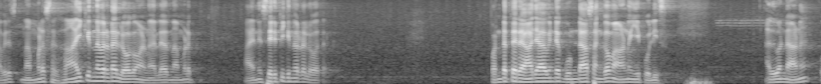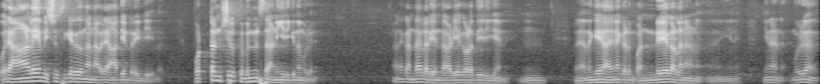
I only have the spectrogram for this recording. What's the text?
അവർ നമ്മളെ സഹായിക്കുന്നവരുടെ ലോകമാണ്. അല്ലാതെ നമ്മളെ അനുസരിപ്പിക്കുന്നവരുടെ ലോകത്തല്ല. പണ്ടത്തെ രാജാവിന്റെ ഗുണ്ടാ സംഘമാണ് ഈ പോലീസ്. അതുകൊണ്ടാണ് ഒരാളെയും വിശ്വസിക്കരുതെന്നാണ് അവരെ ആദ്യം ട്രെയിൻ ചെയ്യുന്നത്. പൊട്ടൻഷ്യൽ ക്രിമിനൽസ് ഈ ഇരിക്കുന്ന മുഴുവൻ അവനെ കണ്ടാൽ അറിയാം താടിയൊക്കെ വളർത്തിയിരിക്കുകയാണ്. അതെങ്കിൽ അതിനേക്കാളും പണ്ടേ കള്ളനാണ്. ഇങ്ങനെ ഇങ്ങനെയാണ്. മുഴുവൻ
